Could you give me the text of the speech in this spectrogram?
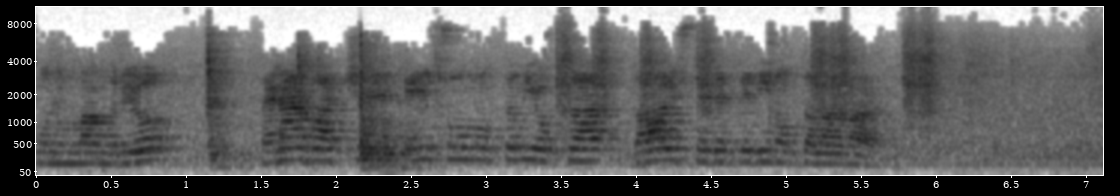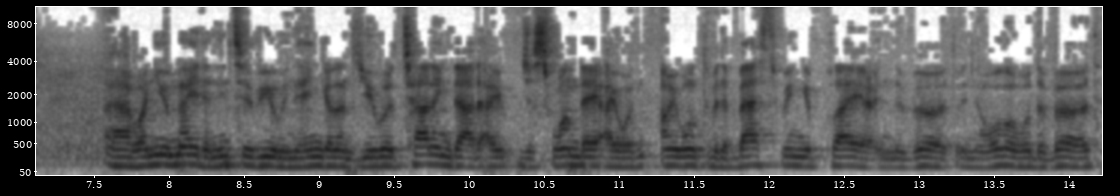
konumlandırıyor? Fenerbahçe en son nokta mı yoksa daha üst hedeflediği noktalar var mı? Uh, when you made an interview in England, you were telling that I just one day I want, I want to be the best winger player in the world, in all over the world.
